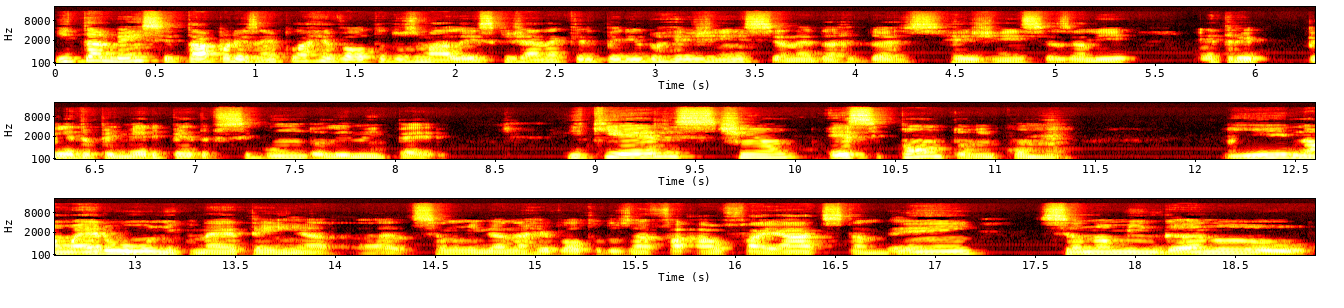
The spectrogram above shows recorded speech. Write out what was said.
e também citar, por exemplo, a Revolta dos Malês, que já é naquele período regência, né, das, das regências ali entre Pedro I e Pedro II ali no Império. E que eles tinham esse ponto em comum. E não era o único, né? Tem, a, a, se eu não me engano, a Revolta dos Alfa- Alfaiates também. Se eu não me engano,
